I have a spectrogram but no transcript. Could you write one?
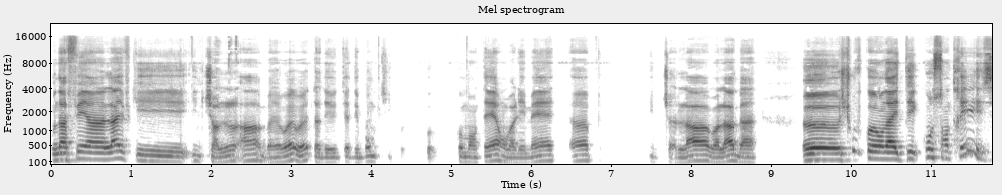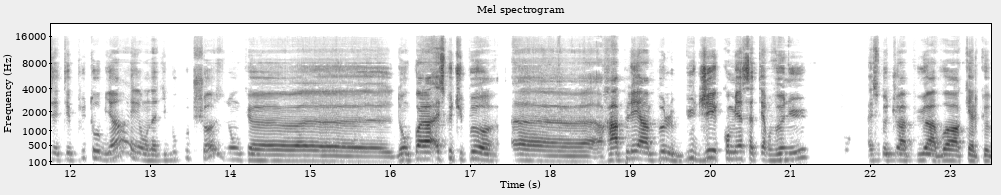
on a fait un live qui est Inch'Allah. Ah, ben ouais, ouais, tu as, des, des bons petits commentaires, on va les mettre. Hop. Inch'Allah, voilà, ben, euh, je trouve qu'on a été concentré et c'était plutôt bien et on a dit beaucoup de choses. Donc, euh, donc voilà, est-ce que tu peux euh, rappeler un peu le budget, combien ça t'est revenu? Est-ce que tu as pu avoir quelques,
